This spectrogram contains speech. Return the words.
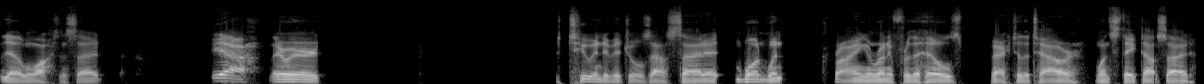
the other one walks inside. Yeah, there were two individuals outside it. One went crying and running for the hills back to the tower. One staked outside.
